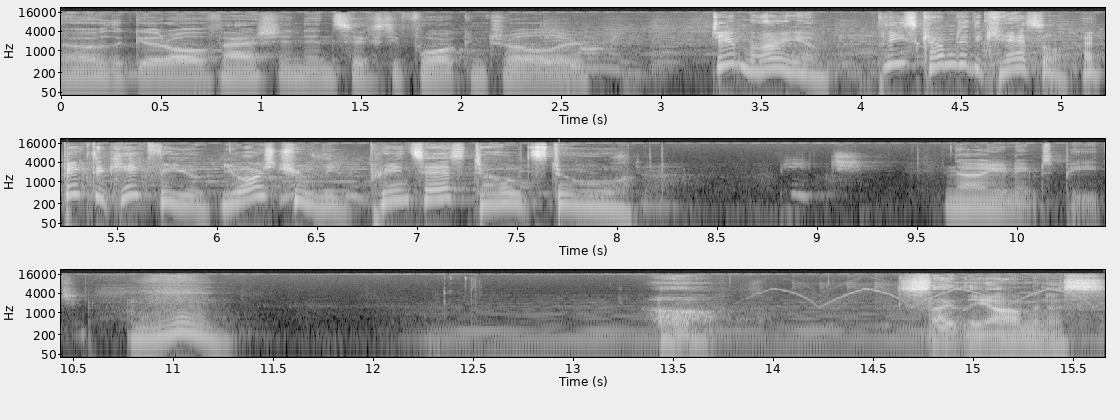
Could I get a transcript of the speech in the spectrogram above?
Oh, the good old-fashioned N64 controller. Dear Mario, please come to the castle. I baked a cake for you. Yours truly, Princess Toadstool. Peach. No, your name's Peach. Mm. Oh. Slightly ominous.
